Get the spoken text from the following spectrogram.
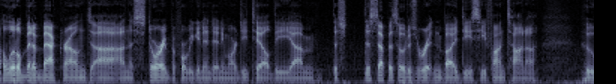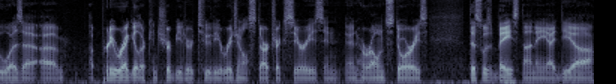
A little bit of background uh, on the story before we get into any more detail. The um, this this episode is written by DC Fontana, who was a, a, a, pretty regular contributor to the original Star Trek series and, in her own stories. This was based on a idea,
